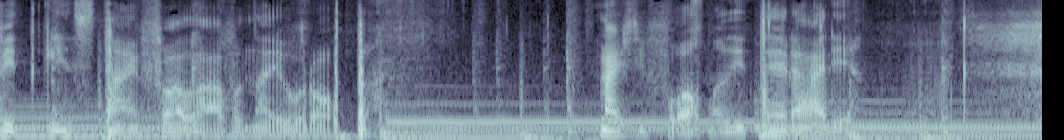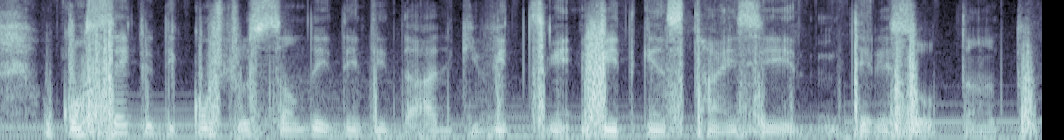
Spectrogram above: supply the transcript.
Wittgenstein falava na Europa, mas de forma literária. O conceito de construção da identidade que Wittgenstein se interessou tanto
